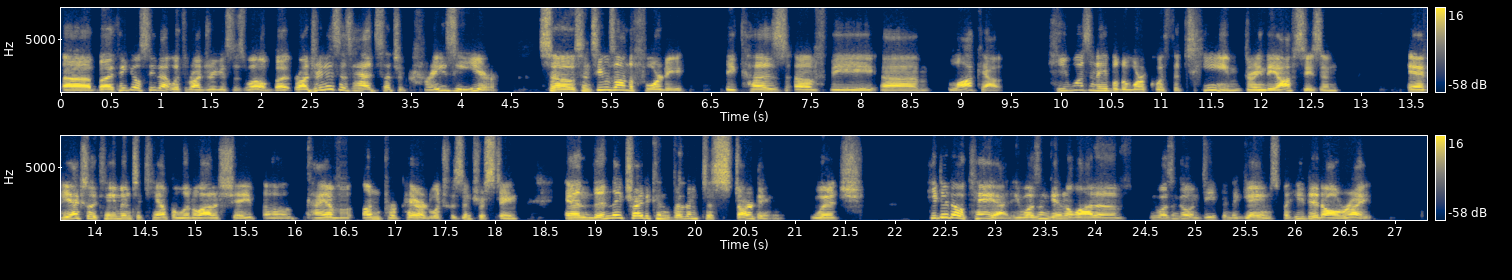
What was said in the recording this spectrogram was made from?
Uh, but I think you'll see that with Rodriguez as well. But Rodriguez has had such a crazy year. So since he was on the 40, because of the um, lockout, he wasn't able to work with the team during the offseason. And he actually came into camp a little out of shape, uh, kind of unprepared, which was interesting. And then they tried to convert him to starting, which he did okay at. He wasn't getting a lot of, he wasn't going deep into games, but he did all right.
